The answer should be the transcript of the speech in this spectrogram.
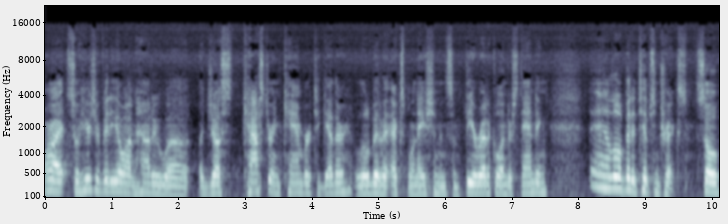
All right, so here's your video on how to uh, adjust caster and camber together. A little bit of an explanation and some theoretical understanding, and a little bit of tips and tricks. So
